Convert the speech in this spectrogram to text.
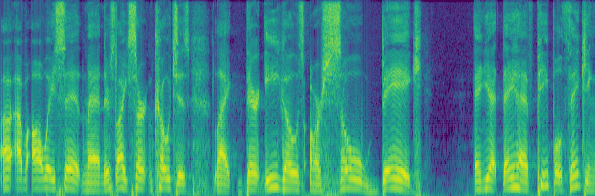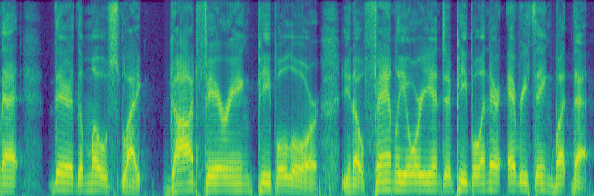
I, I've always said, man, there's like certain coaches, like their egos are so big, and yet they have people thinking that they're the most like God fearing people or, you know, family oriented people, and they're everything but that.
